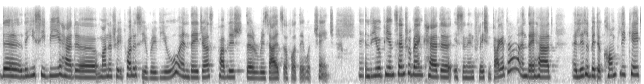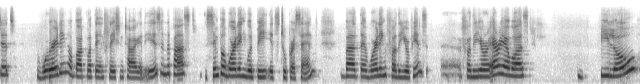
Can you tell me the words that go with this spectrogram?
the, the ECB had a monetary policy review and they just published the results of what they would change. And the European Central Bank had a, is an inflation targeter and they had a little bit of complicated wording about what the inflation target is in the past. The simple wording would be it's 2%, but the wording for the Europeans, uh, for the euro area was below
